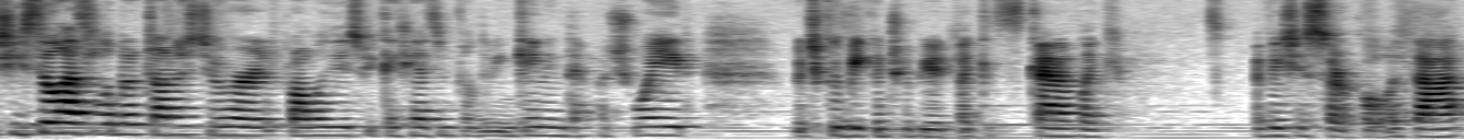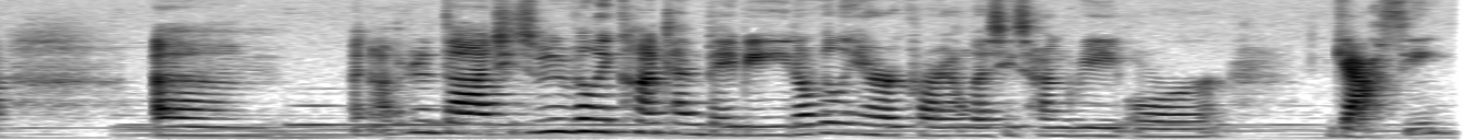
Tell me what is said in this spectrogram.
she still has a little bit of jaundice to her probably just because she hasn't really been gaining that much weight which could be contributed like it's kind of like a vicious circle with that um, and other than that, she's been really content baby. You don't really hear her cry unless he's hungry or gassy.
